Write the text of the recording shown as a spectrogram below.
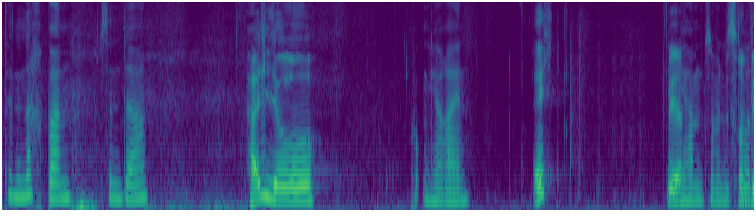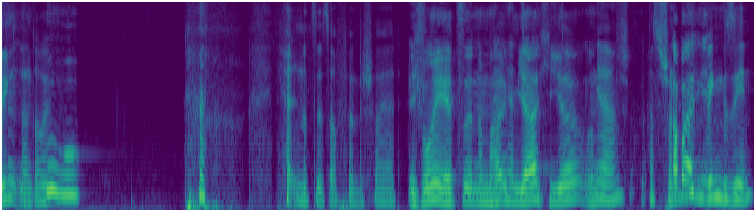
Deine Nachbarn sind da, Hallo. gucken hier rein. Echt? Wer? Wir haben zumindest Müssen wir kurz winken? halten uns jetzt auch für bescheuert. Ich wohne jetzt in einem Ja, halben ja. Jahr hier. Und ja, hast du schon aber- irgendwen gesehen?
